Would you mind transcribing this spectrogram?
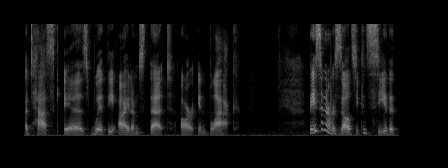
a task is with the items that are in black. Based on our results, you can see that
